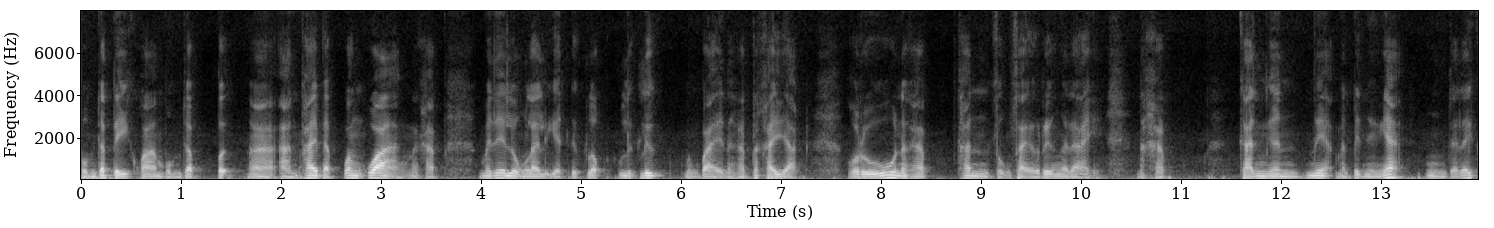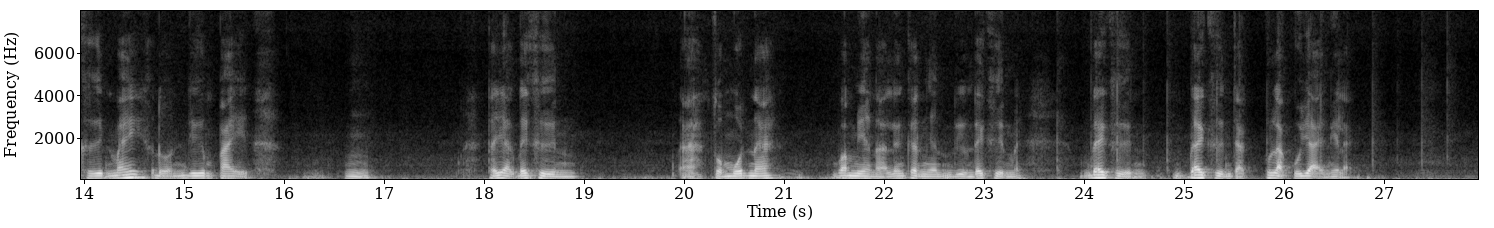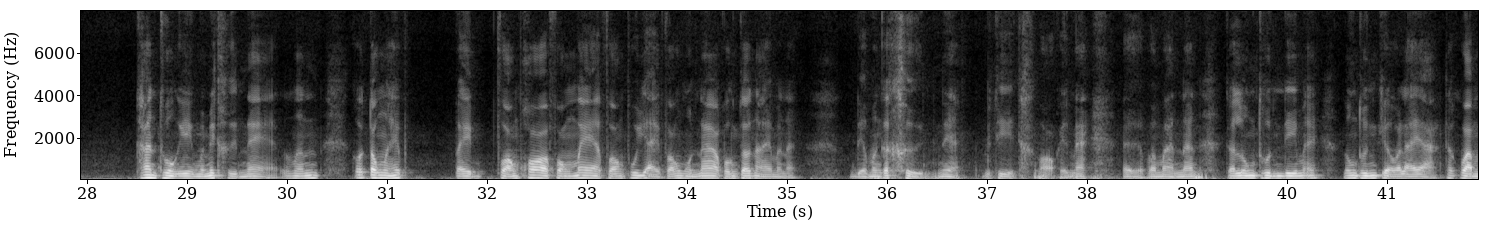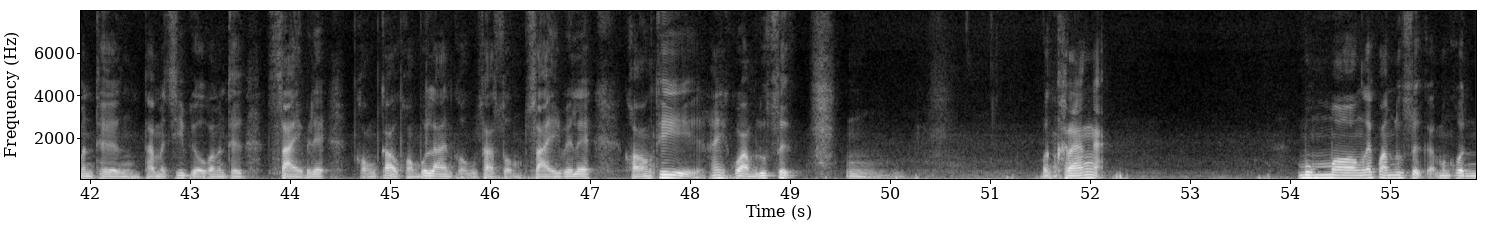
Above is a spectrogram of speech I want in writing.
ผมจะตีความผมจะอ่าอ่านไพ่แบบกว้างๆนะครับ ไม่ได้ลงรายละเอียดลึกๆลึกๆลงไปนะครับ ถ้าใครอยากรู้นะครับ ท่านสงสัยเรื่องอะไรนะครับ การเงินเนี่ยมันเป็นอย่างเงี้ยจะได้คืนไหมโดนยืมไปอืถ้าอยากได้คืน อะสมมุตินะ ว่ามีปัญหาเรื่องการเงินยืมได้คืนไหมได้คืนได้คืนจากผู้หลักผู้ใหญ่นี่แหละ ท่านทวงเองมันไม่คืนแน่เพราะนั้นก็ต้องให้ไปฟ้องพ่อฟ้องแม่ฟ้องผู้ใหญ่ฟ้องหัวหน้าฟ้องเจ้านายมันนะเดี๋ยวมันก็คืนเนี่ย วิธีทางออกเห็นไหมเออประมาณนั้น จะลงทุนดีไหมลงทุนเกี่ยวอะไรอะ ถ้าความบันเทิงทำอาชีพเกี่ยวกับความบันเทิงใส่ไปเลย ของเก่าของโบราณของสะสมใส่ไปเลย ของที่ให้ความรู้สึก อืม บางครั้งอะมุมมองและความรู้สึกอะบางคน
